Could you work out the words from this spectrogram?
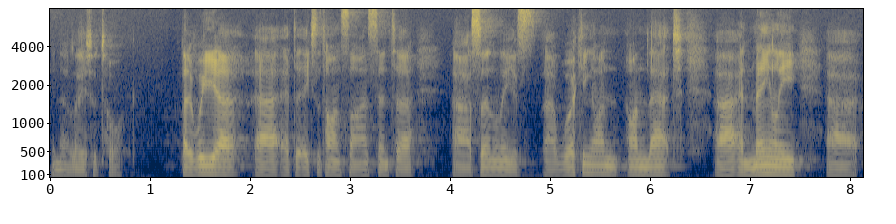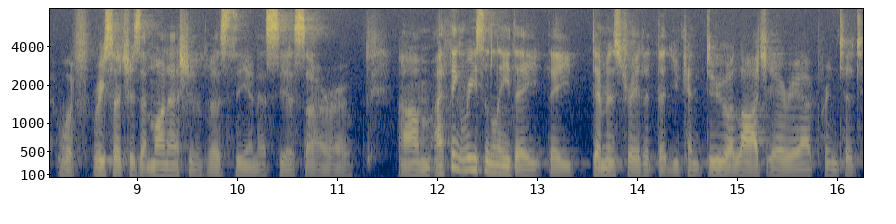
in a later talk. But we uh, at the Exciton Science Center certainly is uh, working on, on that, uh, and mainly uh, with researchers at Monash University and at CSIRO. Um, I think recently they, they demonstrated that you can do a large area printed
